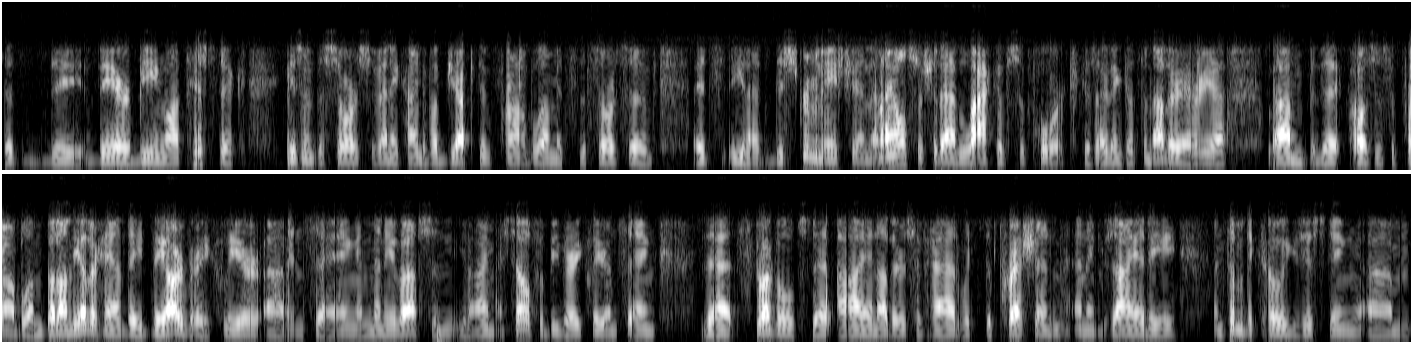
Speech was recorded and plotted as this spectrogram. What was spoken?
that the their being autistic isn't the source of any kind of objective problem. It's the source of it's you know discrimination, and I also should add lack of support because I think that's another area um, that causes the problem. But on the other hand, they, they are very clear uh, in saying, and many of us, and you know, I myself would be very clear in saying that struggles that I and others have had with depression and anxiety and some of the coexisting um,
